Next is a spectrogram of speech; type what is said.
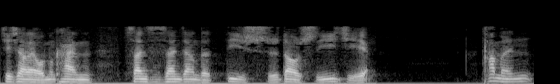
接下来我们看三十三章的第十到十一节，他们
